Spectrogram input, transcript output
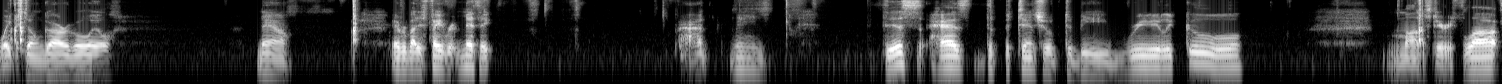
Wakestone Gargoyle. Now, everybody's favorite mythic. I mean, this has the potential to be really cool. Monastery Flock.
